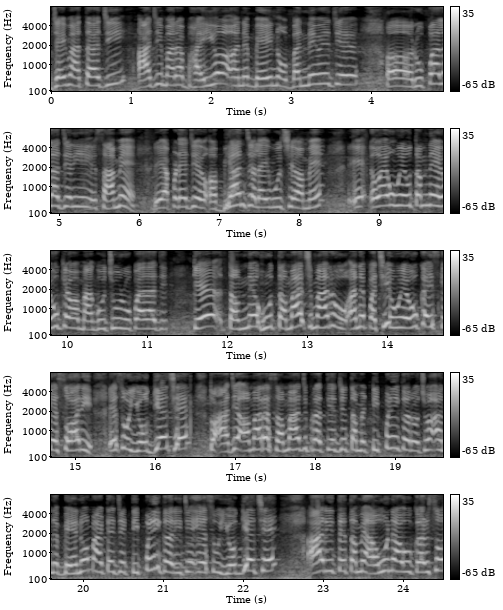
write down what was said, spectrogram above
જય માતાજી. આજે મારા ભાઈઓ અને બહેનો બંને જે રૂપાલા જેની સામે એ આપણે જે અભિયાન ચલાવ્યું છે અમે, એ હું એવું તમને એવું કહેવા માગું છું રૂપાલાજી કે તમને હું તમાચ મારું અને પછી હું એવું કહીશ કે સોરી, એ શું યોગ્ય છે? તો આજે અમારા સમાજ પ્રત્યે જે તમે ટિપ્પણી કરો છો અને બહેનો માટે જે ટિપ્પણી કરી છે એ શું યોગ્ય છે? આ રીતે તમે આવું ને આવું કરશો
